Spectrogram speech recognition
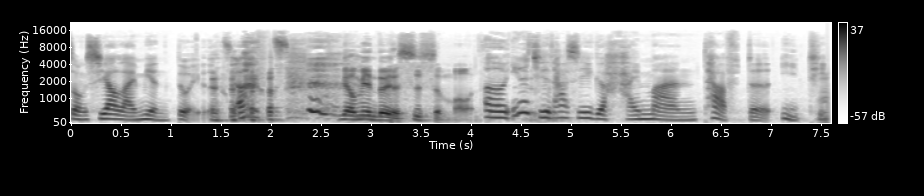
总是要来面对的，这样子。要面对的是什么？呃，因为其实它是一个还蛮 tough 的议题，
